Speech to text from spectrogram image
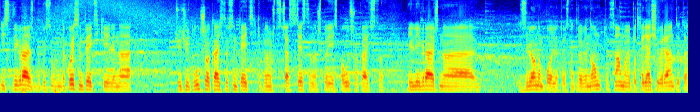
Если ты играешь, допустим, на такой синтетике или на чуть-чуть лучшего качества синтетики, потому что сейчас, естественно, что есть получшего качества, или играешь на зеленом поле, то есть на травяном, то самый подходящий вариант это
